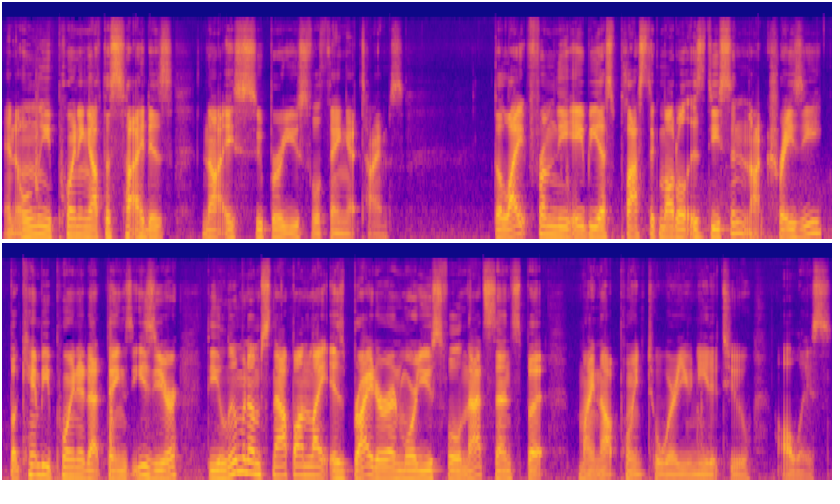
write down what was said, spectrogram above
and only pointing out the side is not a super useful thing at times. The light from the ABS plastic model is decent, not crazy, but can be pointed at things easier. The aluminum snap-on light is brighter and more useful in that sense, but might not point to where you need it to always.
